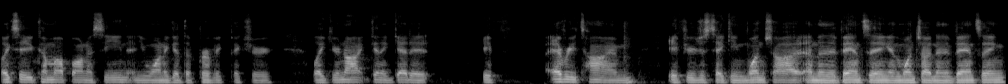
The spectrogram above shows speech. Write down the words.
like say you come up on a scene and you want to get the perfect picture like you're not going to get it if every time if you're just taking one shot and then advancing and one shot and advancing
